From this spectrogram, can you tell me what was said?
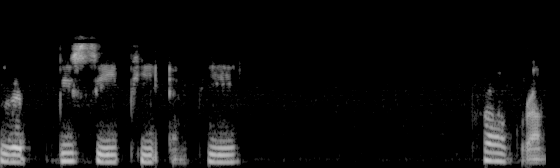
to the BCPNP program.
